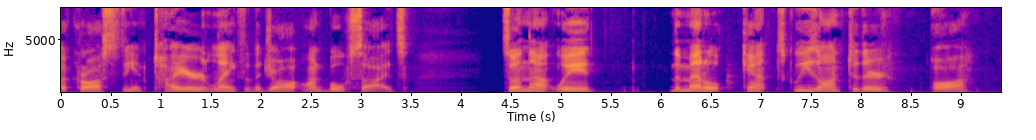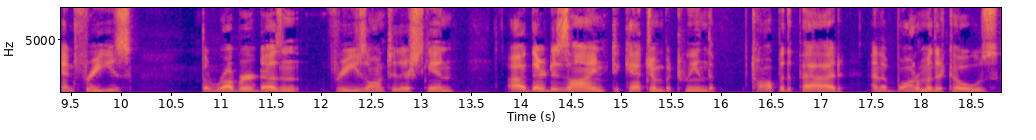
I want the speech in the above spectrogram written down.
across the entire length of the jaw on both sides. So in that way the metal can't squeeze onto their paw and freeze. The rubber doesn't freeze onto their skin. Uh, they're designed to catch them between the top of the pad and the bottom of their toes.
